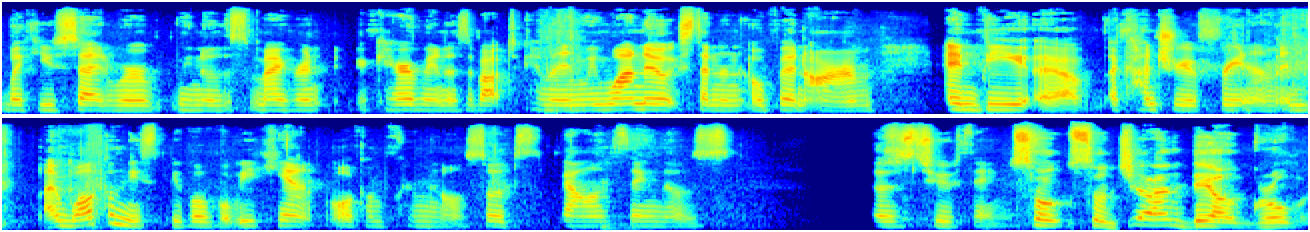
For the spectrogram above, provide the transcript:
like you said where you know this migrant caravan is about to come in. We want to extend an open arm and be a, a country of freedom and, and welcome these people but we can't welcome criminals. So it's balancing those those two things. So so john dale grover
